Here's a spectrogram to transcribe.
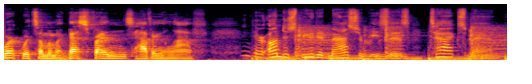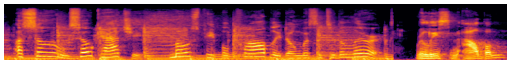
Work with some of my best friends, having a laugh. Their undisputed masterpiece is Taxman, a song so catchy, most people probably don't listen to the lyrics. Release an album.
